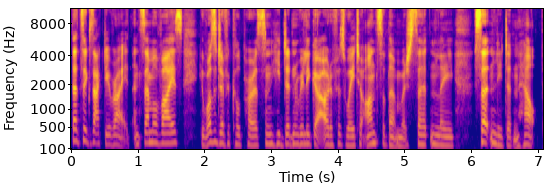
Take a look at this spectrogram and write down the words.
That's exactly right. And Semmelweis, he was a difficult person. He didn't really go out of his way to answer them, which certainly certainly didn't help.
